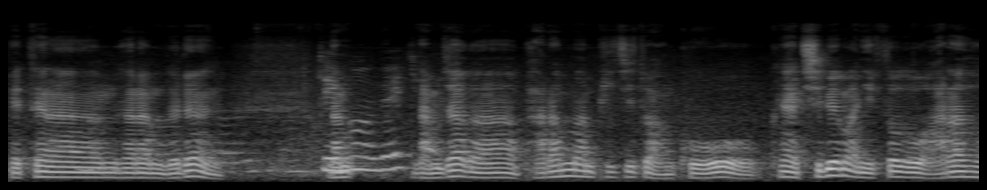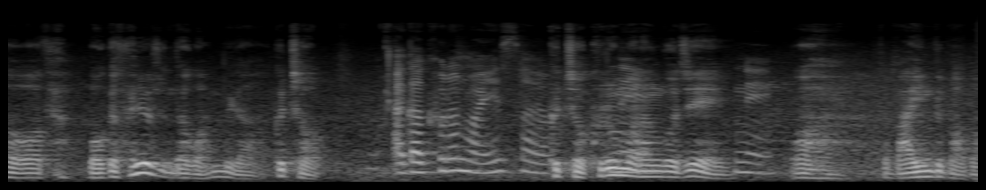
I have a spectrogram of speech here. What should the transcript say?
베트남 사람들은 Nam- trước. 남자가 바람만 피지도 않고 그냥 집에만 있어도 알아서 사- 먹여 살려준다고 합니다. 그쵸? 아까 그런 말 했어요 그쵸? 그런 네. 말한 거지? nè 와, 저 마인드 봐봐.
